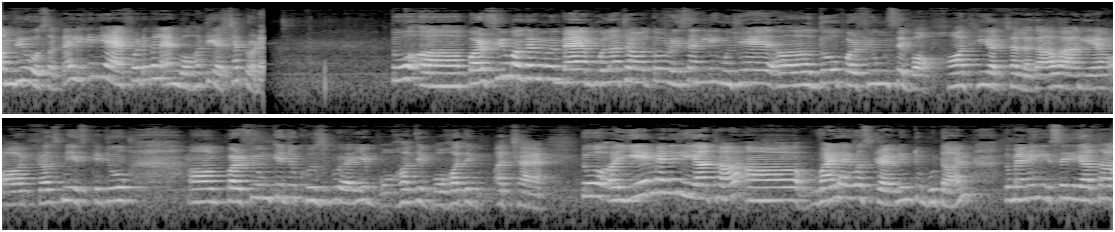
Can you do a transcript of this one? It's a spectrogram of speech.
कम भी हो सकता है लेकिन ये एफोर्डेबल एंड बहुत ही अच्छा प्रोडक्ट तो परफ्यूम अगर मैं बोलना चाहूँ तो रिसेंटली मुझे दो परफ्यूम से बहुत ही अच्छा लगाव आ गया है और ट्रस्ट में इसके जो परफ्यूम के जो खुशबू है, ये बहुत ही बहुत ही अच्छा है। तो ये मैंने लिया था while I was travelling to Bhutan तो मैंने इसे लिया था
